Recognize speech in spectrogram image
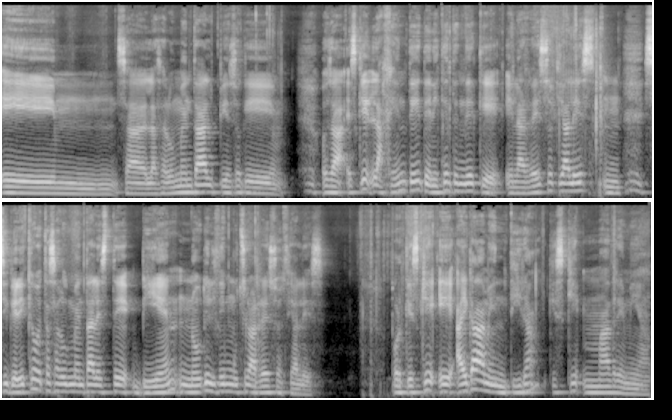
O sea, la salud mental pienso que... O sea, es que la gente tenéis que entender que en las redes sociales, mm, si queréis que vuestra salud mental esté bien, no utilicéis mucho las redes sociales. Porque es que eh, hay cada mentira que es que, madre mía.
